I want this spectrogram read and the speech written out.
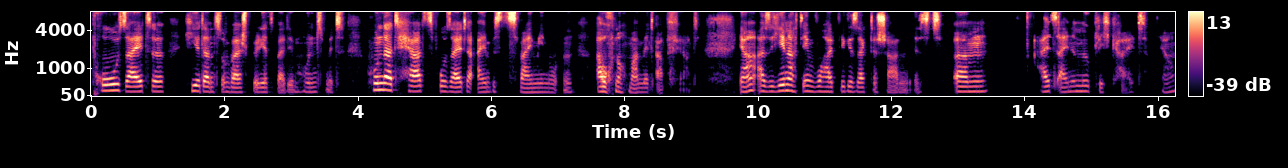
pro Seite hier dann zum Beispiel jetzt bei dem Hund mit 100 Hertz pro Seite ein bis zwei Minuten auch nochmal mit abfährt. Ja, also je nachdem, wo halt, wie gesagt, der Schaden ist, ähm, als eine Möglichkeit. Ja.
